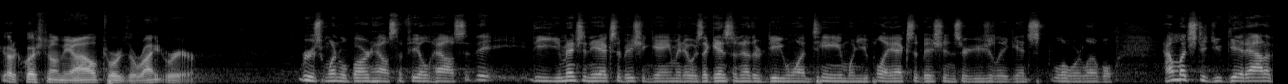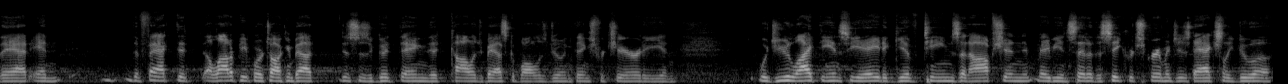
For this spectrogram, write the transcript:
Got a question on the aisle towards the right rear. Bruce Wendell Barnhouse, the field house. The, the, you mentioned the exhibition game, and it was against another D1 team. When you play exhibitions, they're usually against lower level. How much did you get out of that? And the fact that a lot of people are talking about this is a good thing that college basketball is doing things for charity. And would you like the NCAA to give teams an option, maybe instead of the secret scrimmages, to actually do a,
